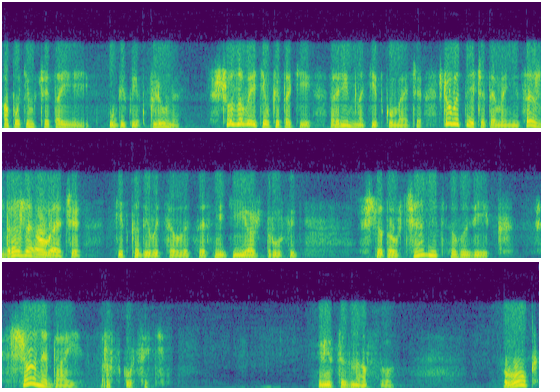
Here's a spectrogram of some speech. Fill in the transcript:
а потім читай у бік, як плюне. Що за витівки такі? Грім на тітку мече. Що ви тичете мені? Це ж драже овече. Тітка дивиться в лице, сміх її аж трусить. Що то вчений чоловік, що не дай, розкусить. Вівцезнавство. Вовк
